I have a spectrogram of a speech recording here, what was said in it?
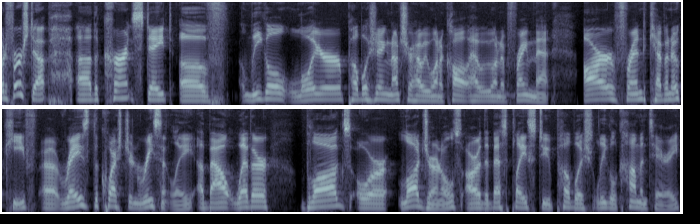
But first up, uh, the current state of legal lawyer publishing. Not sure how we want to call it, how we want to frame that. Our friend Kevin O'Keefe uh, raised the question recently about whether blogs or law journals are the best place to publish legal commentary.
